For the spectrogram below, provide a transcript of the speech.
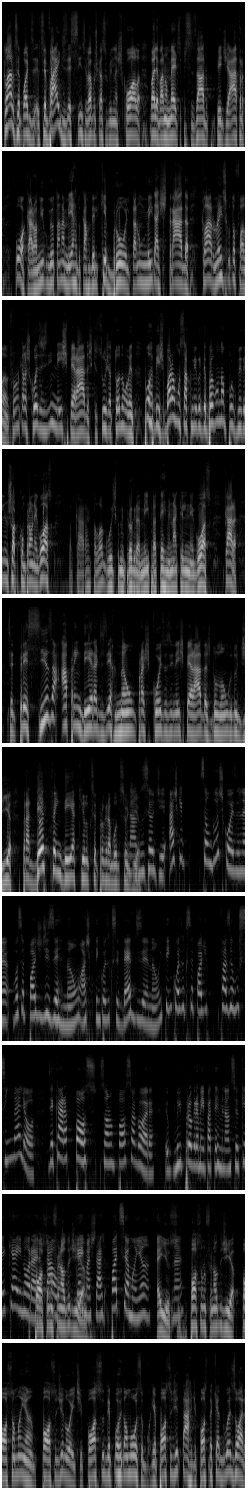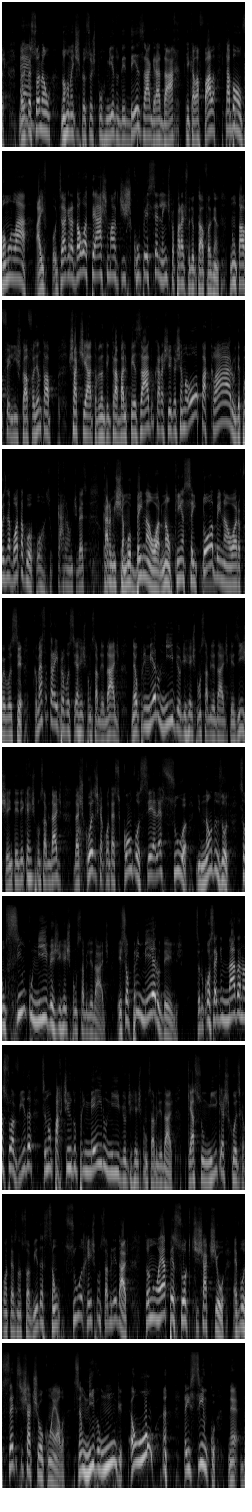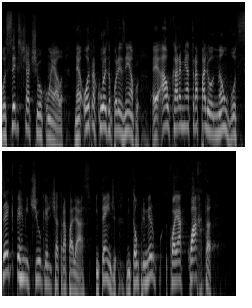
Claro que você pode dizer, você vai dizer sim, você vai buscar seu filho na escola, vai levar no médico se precisar, pro pediatra. Pô, cara, um amigo meu tá na merda, o carro dele quebrou, ele tá no meio da estrada. Claro, não é isso que eu tô falando. Tô falando aquelas coisas inesperadas que surgem a todo momento. Porra, bicho, bora almoçar comigo, depois vamos dar um pulo comigo ali no shopping comprar um negócio. Caraca, logo hoje que eu me programei pra terminar aquele negócio. Cara, você precisa aprender a dizer não pras coisas inesperadas do longo do dia pra defender aquilo que você programou do seu dia. no seu dia. Acho que são duas coisas, né? Você pode dizer não, acho que tem coisa que você deve dizer não, e tem coisa que você pode fazer um sim melhor. Dizer, cara, posso, só não posso agora. Eu me programei pra terminar não sei o quê, quer ir no horário Posso no tal? final do dia. Quer ir mais tarde? Pode ser amanhã? É isso. Né? Posso no final do dia, posso amanhã, posso de noite, posso depois do almoço, porque posso de tarde, posso daqui a duas horas. Mas É. a pessoa não. Normalmente as pessoas, por medo de desagradar, o que, que ela fala? Tá bom, vamos lá. Aí desagradar ou até acha uma desculpa excelente pra parar de fazer o que tava fazendo. Não tava feliz, tava fazendo, tava chateado, tava fazendo aquele trabalho pesado, o cara chega, chama, opa, claro, e depois ainda bota a culpa. Porra, se o cara não tivesse. O cara me chamou bem na hora. Não, quem aceitou bem na hora foi você. Começa a trair pra você a responsabilidade, né? O primeiro nível de responsabilidade que existe é entender que a responsabilidade das coisas que acontecem com você, ela é sua e não dos outros. São cinco níveis de responsabilidade. Esse é o primeiro deles. Você não consegue nada na sua vida se não partir do primeiro nível de responsabilidade, que é assumir que as coisas que acontecem na sua vida são sua responsabilidade. Então não é a pessoa que te chateou, é você que se chateou com ela. Isso é um nível 1 um de. É um 1. Um. Tem cinco, né? Você que se chateou com ela. Né? Outra coisa, por exemplo, é, ah, o cara me atrapalhou. Não, você que permitiu que ele te atrapalhasse. Entende? Então, primeiro, qual é a quarta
